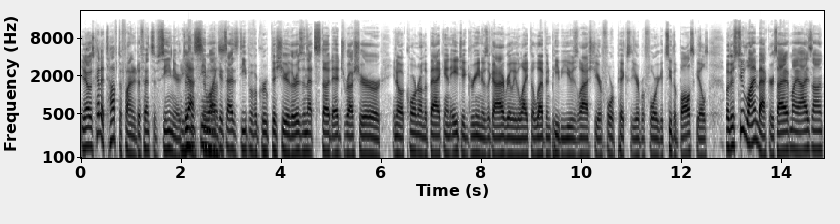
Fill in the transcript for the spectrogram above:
You know, it's kind of tough to find a defensive senior. It doesn't yes, seem it like it's as deep of a group this year. There isn't that stud edge rusher or, you know, a corner on the back end. AJ Green is a guy I really liked, 11 PBUs last year, four picks the year before. You could see the ball skills. But there's two linebackers I have my eyes on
